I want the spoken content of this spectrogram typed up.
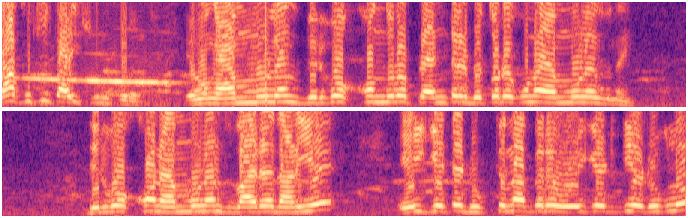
যা কিছু তাই শুরু করেছে। এবং অ্যাম্বুলেন্স দীর্ঘক্ষণ ধরে প্ল্যান্টের ভেতরে কোনো অ্যাম্বুলেন্স নেই। দীর্ঘক্ষণ অ্যাম্বুলেন্স বাইরে দাঁড়িয়ে এই গেটে ঢুকতে না পেরে ওই গেট দিয়ে ঢুকলো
